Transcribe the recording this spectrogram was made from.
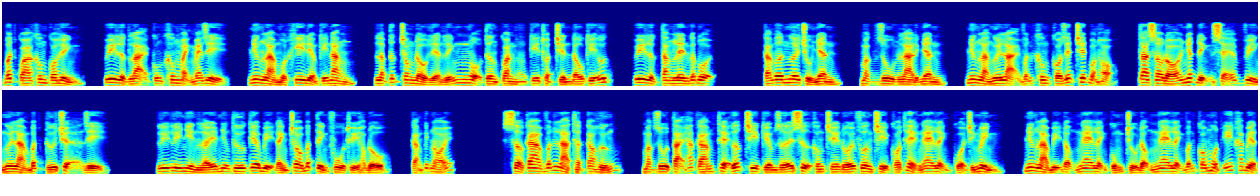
bất quá không có hình, uy lực lại cũng không mạnh mẽ gì, nhưng là một khi điểm kỹ năng, lập tức trong đầu liền lĩnh ngộ tương quan kỹ thuật chiến đấu ký ức, uy lực tăng lên gấp bội. Cảm ơn ngươi chủ nhân, mặc dù là địch nhân, nhưng là ngươi lại vẫn không có giết chết bọn họ, ta sau đó nhất định sẽ vì ngươi làm bất cứ chuyện gì. Lý lý nhìn lấy những thứ kia bị đánh cho bất tỉnh phù thủy học đồ, cảm kích nói. Sở ca vẫn là thật cao hứng mặc dù tại hắc cám thể ước chi kiếm dưới sự khống chế đối phương chỉ có thể nghe lệnh của chính mình, nhưng là bị động nghe lệnh cùng chủ động nghe lệnh vẫn có một ít khác biệt.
